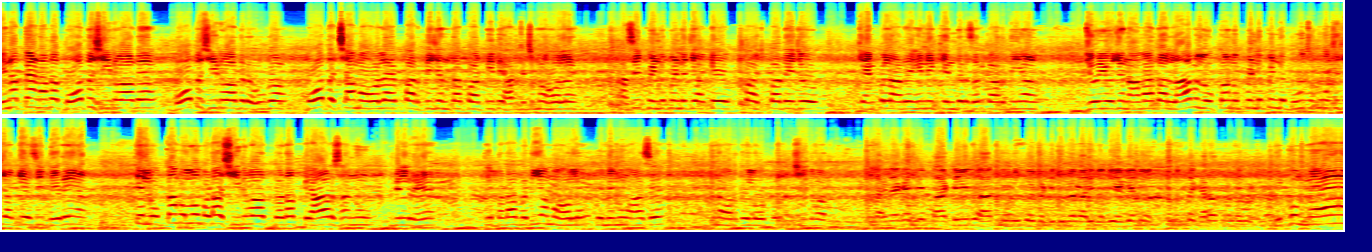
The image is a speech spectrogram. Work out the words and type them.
ਇਹਨਾਂ ਭੈਣਾਂ ਦਾ ਬਹੁਤ ਆਸ਼ੀਰਵਾਦ ਹੈ ਬਹੁਤ ਆਸ਼ੀਰਵਾਦ ਰਹੂਗਾ। ਬਹੁਤ ਅੱਛਾ ਮਾਹੌਲ ਹੈ ਭਾਰਤੀ ਜਨਤਾ ਪਾਰਟੀ ਦੇ ਹੱਕ 'ਚ ਮਾਹੌਲ ਹੈ। ਅਸੀਂ ਪਿੰਡ-ਪਿੰਡ ਜਾ ਕੇ ਭਾਜਪਾ ਦੇ ਜੋ ਕੈਂਪ ਲਾ ਰਹੇ ਨੇ ਕੇਂਦਰ ਸਰਕਾਰ ਦੀਆਂ ਜੋ ਯੋਜਨਾਵਾਂ ਦਾ ਲਾਭ ਲੋਕਾਂ ਨੂੰ ਪਿੰਡ-ਪਿੰਡ ਬੂਥ-ਬੂਥ ਜਾ ਕੇ ਅਸੀਂ ਦੇ ਰਹੇ ਹਾਂ। ਤੇ ਲੋਕਾਂ ਵੱਲੋਂ ਬੜਾ ਆਸ਼ੀਰਵਾਦ ਬੜਾ ਪਿਆਰ ਸਾਨੂੰ ਮਿਲ ਰਿਹਾ ਹੈ ਤੇ ਬੜਾ ਵਧੀਆ ਮਾਹੌਲ ਹੈ ਤੇ ਮੈਨੂੰ ਆਸ ਹੈ ਘਨੌਰ ਦੇ ਲੋਕ ਆਸ਼ੀਰਵਾਦ ਦੇਣਗੇ ਲੱਗਦਾ ਹੈ ਕਿ ਜੇ ਪਾਰਟੀ ਨੂੰ ਕੋਈ ਵੱਡੀ ਜ਼ਿੰਮੇਵਾਰੀ ਦਿੰਦੀ ਹੈਗੀ ਤਾਂ ਉਸ ਉੱਤੇ ਖਰਾ ਉਤਰਨ ਦੇਖੋ ਮੈਂ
